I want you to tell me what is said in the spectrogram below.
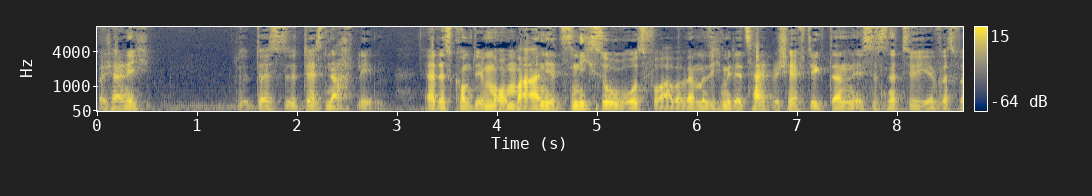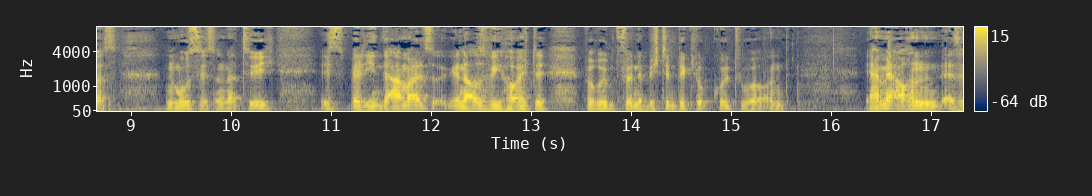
wahrscheinlich das, das Nachtleben. Ja, das kommt im Roman jetzt nicht so groß vor, aber wenn man sich mit der Zeit beschäftigt, dann ist es natürlich etwas, was ein Muss ist. Und natürlich ist Berlin damals, genauso wie heute, berühmt für eine bestimmte Clubkultur. Und wir haben ja auch ein, also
